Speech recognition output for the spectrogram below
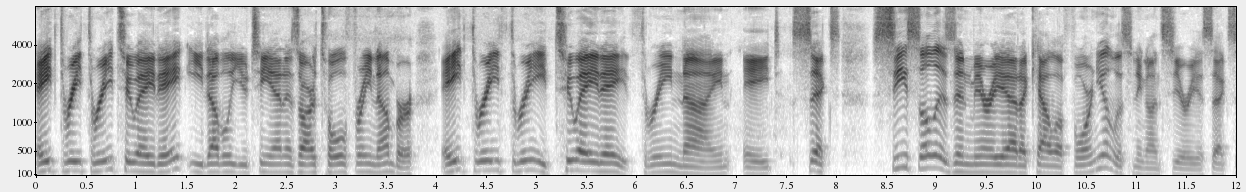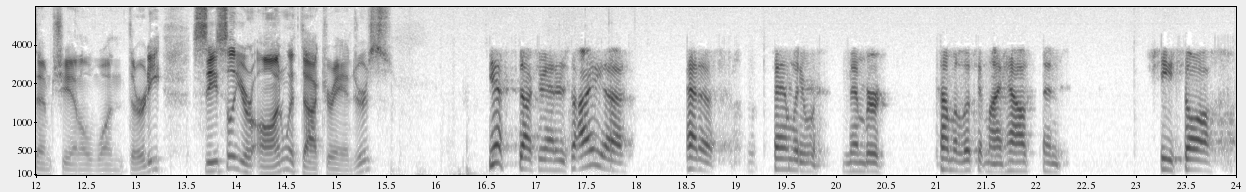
833-288 EWTN is our toll-free number. 833-288-3986 Cecil is in Murrieta, California, listening on Sirius XM channel 130. Cecil, you're on with Dr. Andrews. Yes, Dr. Andrews. I uh, had a family member come and look at my house, and she saw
